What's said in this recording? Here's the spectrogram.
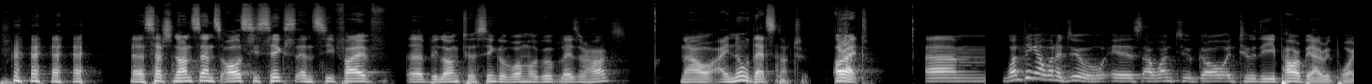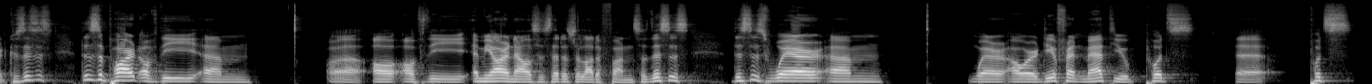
uh, such nonsense. All C6 and C5 uh, belong to a single Wormhole group, Lazerhawks. Now I know that's not true. All right. Um, one thing I want to do is I want to go into the Power BI report because this is this is a part of the um, uh, of the MER analysis that is a lot of fun. So this is this is where um, where our dear friend Matthew puts uh, puts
